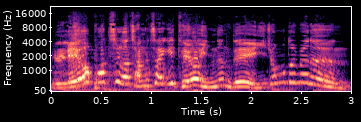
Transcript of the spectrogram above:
레어 파츠가 장착이 되어 있는데 이 정도면은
